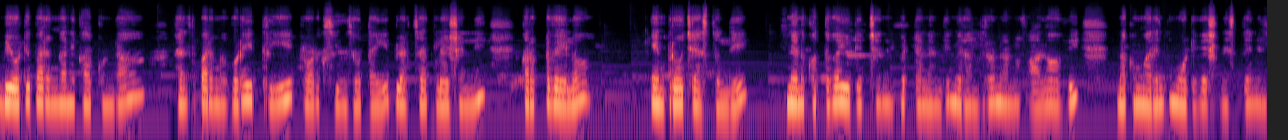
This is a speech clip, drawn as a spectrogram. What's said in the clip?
బ్యూటీ పరంగానే కాకుండా హెల్త్ పరంగా కూడా ఈ త్రీ ప్రోడక్ట్స్ యూజ్ అవుతాయి. బ్లడ్ సర్క్యులేషన్ని కరెక్ట్ వేలో ఇంప్రూవ్ చేస్తుంది. నేను కొత్తగా యూట్యూబ్ ఛానల్ పెట్టానండి. మీరందరూ నన్ను ఫాలో అవ్వి నాకు మరింత మోటివేషన్ ఇస్తే నేను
